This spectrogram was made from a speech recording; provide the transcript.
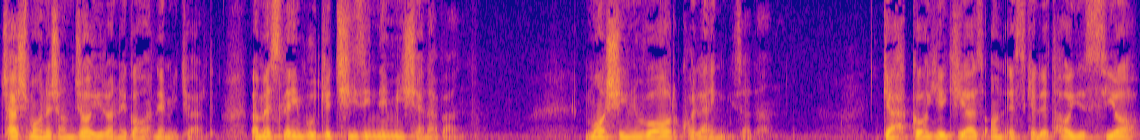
چشمانشان جایی را نگاه نمی کرد و مثل این بود که چیزی نمی شنوند ماشینوار کلنگ می زدن. گهگاه یکی از آن اسکلت های سیاه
